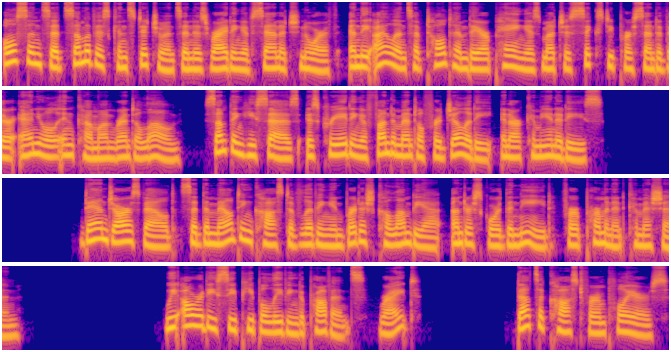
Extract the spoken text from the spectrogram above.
Olsen said some of his constituents in his riding of Saanich North and the islands have told him they are paying as much as 60% of their annual income on rent alone, something he says is creating a fundamental fragility in our communities. Van Jaarsveld said the mounting cost of living in British Columbia underscored the need for a permanent commission. We already see people leaving the province, right? That's a cost for employers.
